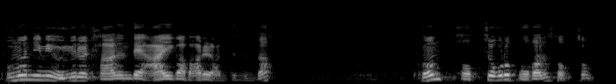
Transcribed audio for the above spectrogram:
부모님이 의무를 다하는데 아이가 말을 안 듣는다? 그건 법적으로 보호받을 수 없죠.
